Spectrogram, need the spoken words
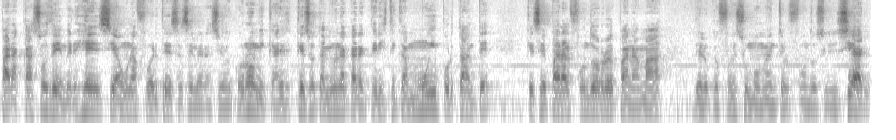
para casos de emergencia, una fuerte desaceleración económica. Es que eso también es una característica muy importante que separa al Fondo de Ahorro de Panamá de lo que fue en su momento el Fondo Judiciario.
